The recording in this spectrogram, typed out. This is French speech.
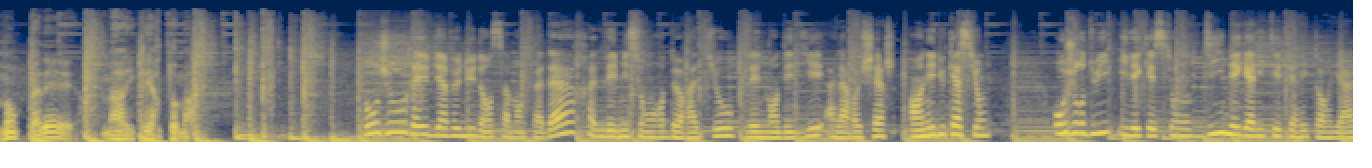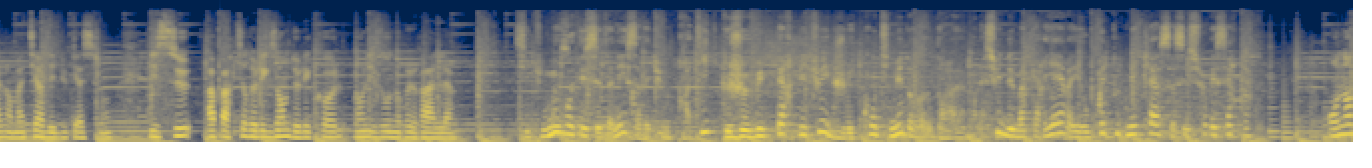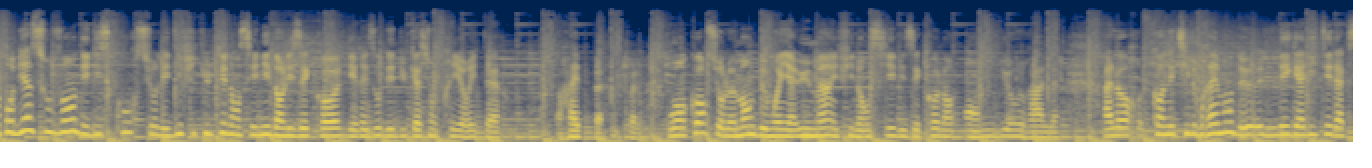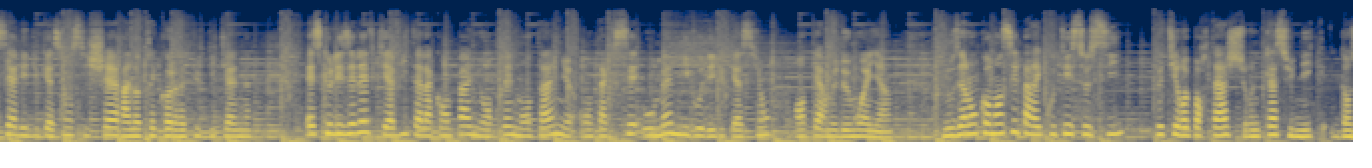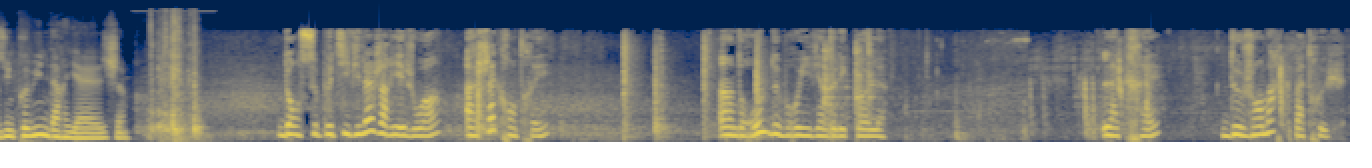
manque pas d'air. Marie-Claire Thomas. Bonjour et bienvenue dans Ça manque pas d'air, l'émission de radio pleinement dédiée à la recherche en éducation. Aujourd'hui, il est question d'inégalité territoriale en matière d'éducation, et ce, à partir de l'exemple de l'école dans les zones rurales. C'est une nouveauté cette année, ça va être une pratique que je vais perpétuer et que je vais continuer dans, la suite de ma carrière et auprès de toutes mes classes, ça c'est sûr et certain. On entend bien souvent des discours sur les difficultés d'enseigner dans les écoles, des réseaux d'éducation prioritaires. REP, ou encore sur le manque de moyens humains et financiers des écoles en, milieu rural. Alors, qu'en est-il vraiment de l'égalité d'accès à l'éducation si chère à notre école républicaine? Est-ce que les élèves qui habitent à la campagne ou en pleine montagne ont accès au même niveau d'éducation en termes de moyens? Nous allons commencer par écouter ceci, petit reportage sur une classe unique dans une commune d'Ariège. Dans ce petit village ariégeois, à chaque rentrée, un drôle de bruit vient de l'école. La craie de Jean-Marc Patru.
